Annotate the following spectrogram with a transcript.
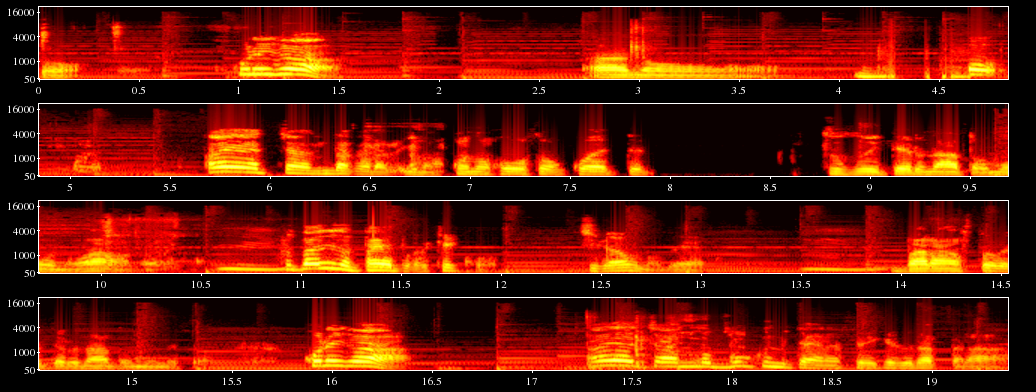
そう。これが、あのー、おあやちゃんだから今この放送こうやって続いてるなと思うのは、うん二人のタイプが結構違うので、うん。バランス取れてるなと思うんですよ。これが、あやちゃんも僕みたいな性格だったら、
